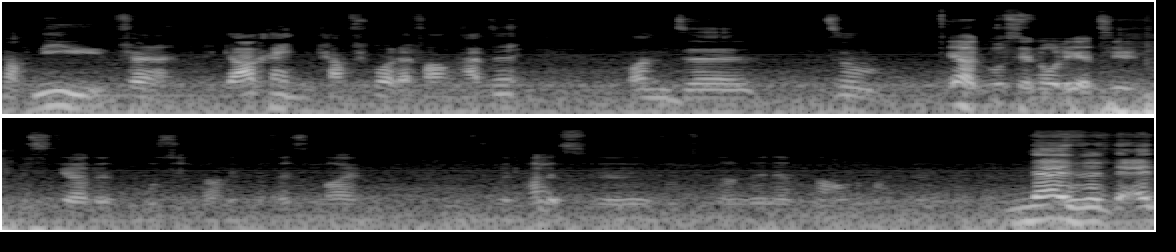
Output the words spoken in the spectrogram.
noch nie für gar keine Kampfsporterfahrung hatte und äh, so ja, du hast ja neulich erzählt, ist ja, das wusste ich gar nicht, das letzte Mal mit Hannes äh, sozusagen deine Erfahrung gemacht hast. Na, also, äh,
